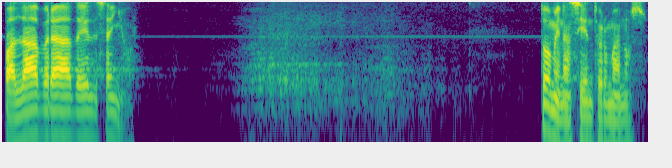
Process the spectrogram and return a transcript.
Palabra del Señor. Tomen asiento, hermanos.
